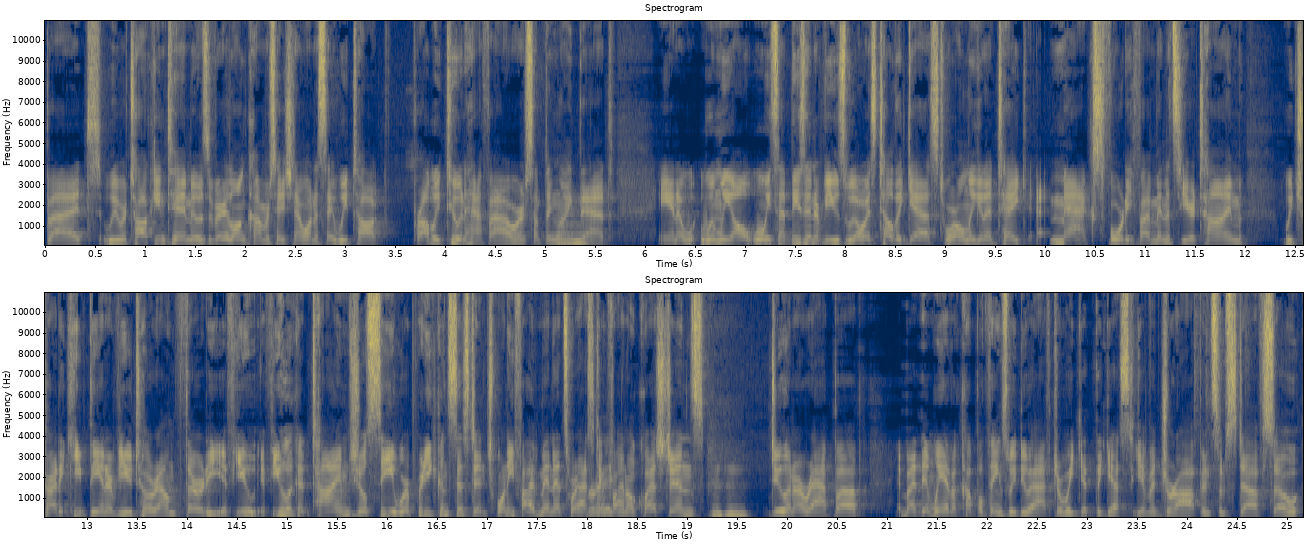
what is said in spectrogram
but we were talking to him. It was a very long conversation. I want to say we talked probably two and a half hours, something like that. And uh, when we all when we set these interviews, we always tell the guest we're only going to take max forty five minutes of your time. We try to keep the interview to around thirty. If you if you look at times, you'll see we're pretty consistent. Twenty five minutes. We're asking Right. final questions, mm-hmm. doing our wrap up, but then we have a couple things we do after we get the guest to give a drop and some stuff. So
